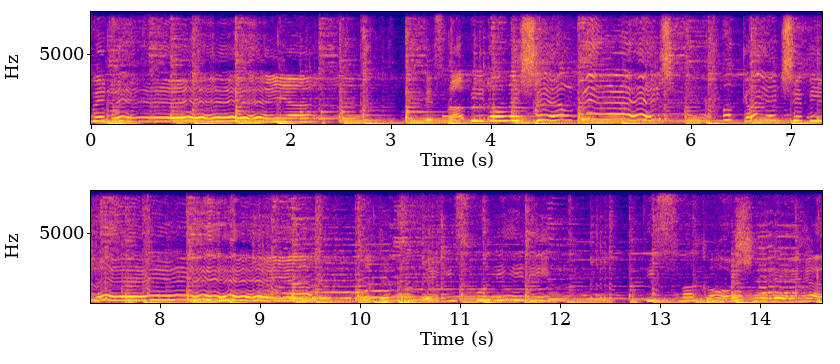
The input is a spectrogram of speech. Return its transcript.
vedeia Pe slavii dole șelbești Măcaia ce bileia Odată ispunirii Ti smakošenja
